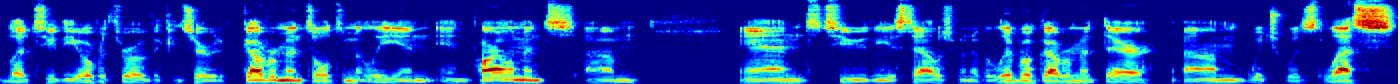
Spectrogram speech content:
led to the overthrow of the conservative government ultimately in, in Parliament um, and to the establishment of a liberal government there, um, which was less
